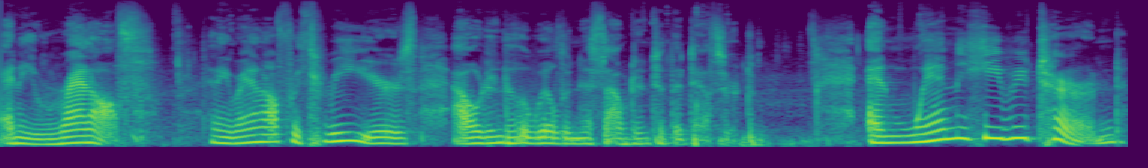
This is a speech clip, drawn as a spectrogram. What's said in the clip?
and he ran off. And he ran off for three years out into the wilderness, out into the desert. And when he returned,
